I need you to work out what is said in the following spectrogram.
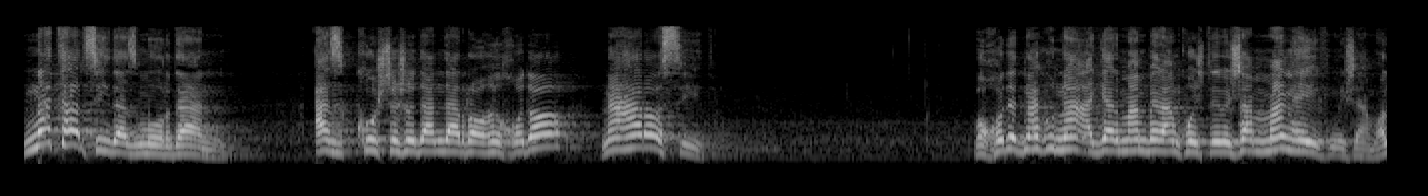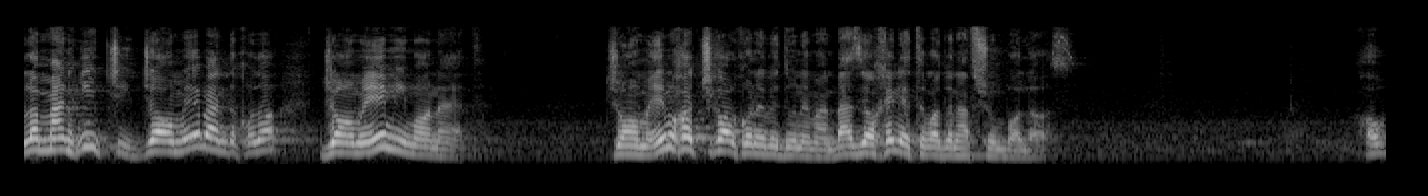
نترسید از مردن. از کشته شدن در راه خدا نه حراسید با خودت نکن نه اگر من برم کشته بشم من حیف میشم. حالا من هیچی جامعه بنده خدا جامعه میماند. جامعه می‌خواد چیکار کنه بدون من؟ بعضیا خیلی اعتماد به نفسشون بالاست. خب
